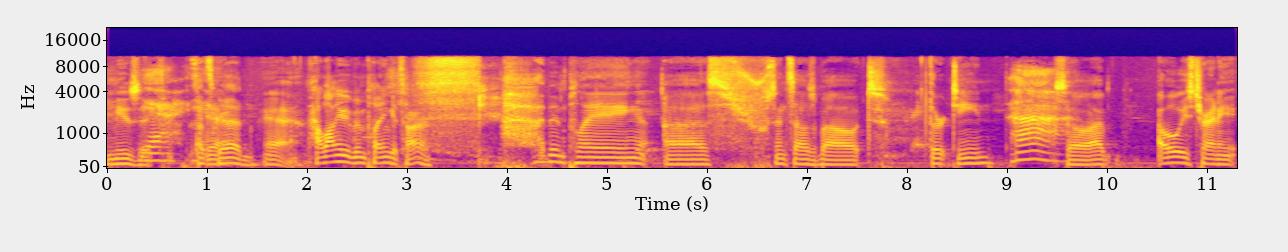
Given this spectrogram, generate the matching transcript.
music. Yeah, That's Yeah, good. Yeah, How long have you been playing guitar? I've been playing uh, since I was about 13. Ah. So I'm always trying to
